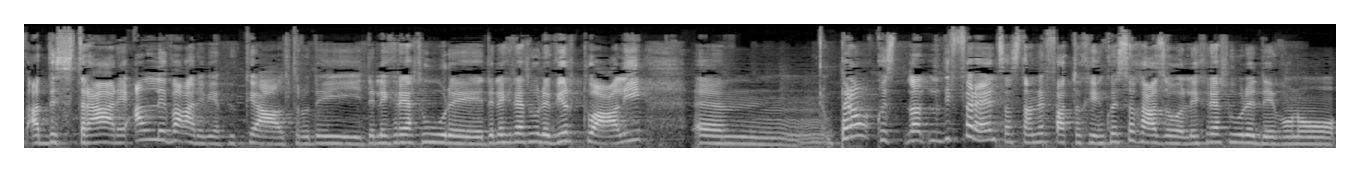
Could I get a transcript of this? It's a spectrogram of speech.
addestrare, allevare via più che altro dei- delle, creature, delle creature virtuali. Ehm, però quest- la, la differenza sta nel fatto che in questo caso le creature devono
